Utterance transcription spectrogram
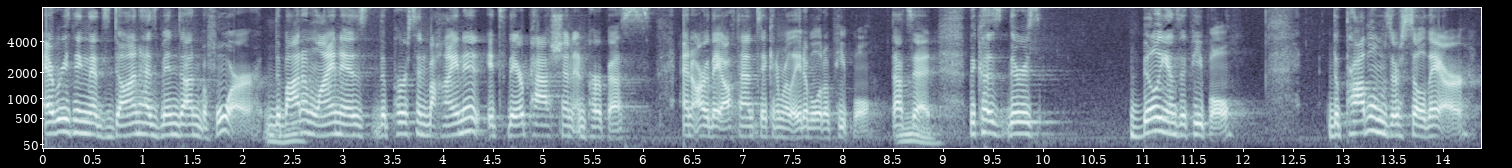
everything that's done has been done before. Mm-hmm. The bottom line is the person behind it, it's their passion and purpose. And are they authentic and relatable to people? That's mm. it. Because there's billions of people. The problems are still there.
